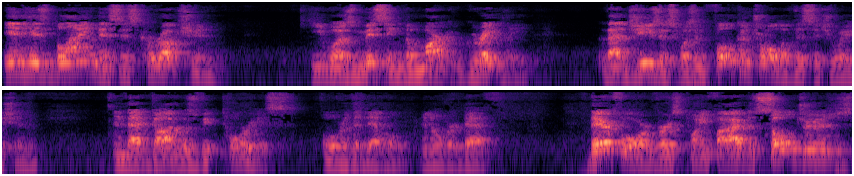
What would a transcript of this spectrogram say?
in his blindness, his corruption, he was missing the mark greatly that Jesus was in full control of this situation and that God was victorious over the devil and over death. Therefore, verse 25, the soldiers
